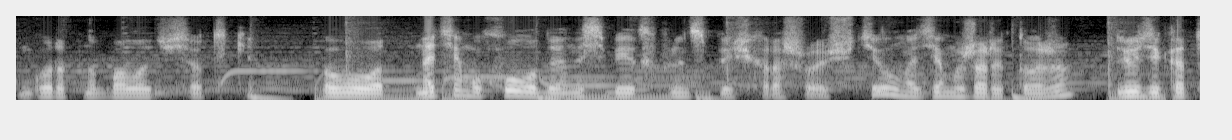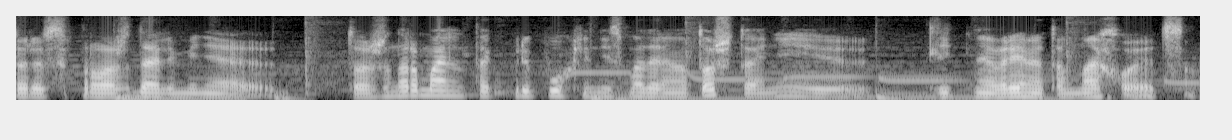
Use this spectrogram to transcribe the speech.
город на болоте все-таки. Вот. На тему холода я на себе это, в принципе, очень хорошо ощутил. На тему жары тоже. Люди, которые сопровождали меня, тоже нормально так припухли, несмотря на то, что они длительное время там находятся.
